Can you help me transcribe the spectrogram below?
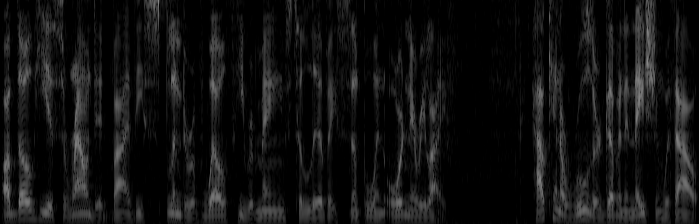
Although he is surrounded by the splendor of wealth, he remains to live a simple and ordinary life. How can a ruler govern a nation without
